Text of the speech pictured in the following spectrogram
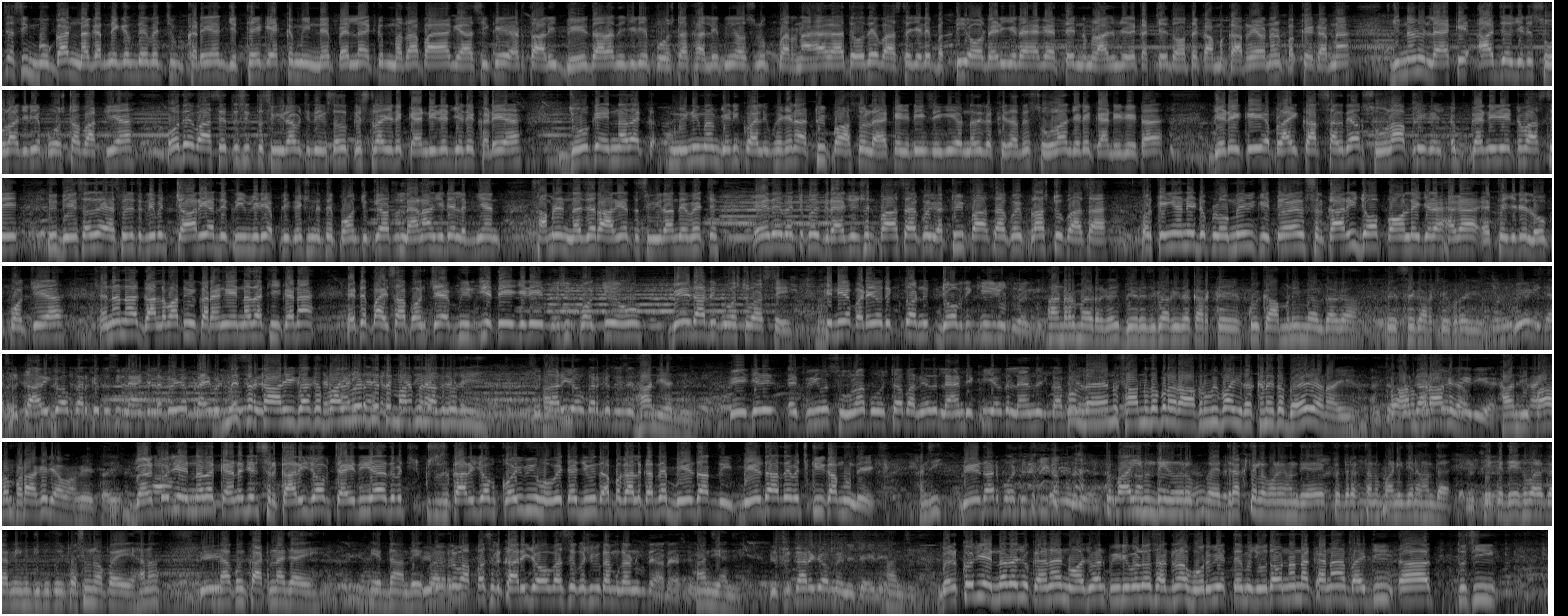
ਅੱਜ ਅਸੀਂ ਮੋਗਾ ਨਗਰ ਨਿਗਮ ਦੇ ਵਿੱਚ ਖੜੇ ਹਾਂ, ਜਿੱਥੇ ਕਿ 1 ਮਹੀਨੇ ਪਹਿਲਾਂ ਇੱਕ ਮਤਾ ਪਾਇਆ ਗਿਆ ਸੀ ਕਿ 48 ਬੇਲਦਾਰਾਂ ਦੀ ਜਿਹੜੀਆਂ ਪੋਸਟਾਂ ਖਾਲੀ ਪਈਆਂ, ਉਸ ਨੂੰ ਭਰਨਾ ਹੈਗਾ ਤੇ ਉਹਦੇ ਵਾਸਤੇ ਜਿਹੜੇ 32 ਆਲਰੇਡੀ ਜਿਹੜਾ ਹੈਗਾ ਇੱਥੇ ਮੁਲਾਜ਼ਮ ਜਿਹੜੇ ਕੱਚੇ ਤੌਰ ਤੇ ਕੰਮ ਕਰ ਰਹੇ ਆ, ਉਹਨਾਂ ਨੂੰ ਪੱਕੇ ਕਰਨਾ, ਜਿਨ੍ਹਾਂ ਨੂੰ ਲੈ ਕੇ ਅੱਜ ਜਿਹੜੇ 16 ਜਿਹੜੀਆਂ ਪੋਸਟਾਂ ਬਾਕੀ ਆ, ਉਹਦੇ ਵਾਸਤੇ ਤੁਸੀਂ ਤਸਵੀਰਾਂ ਵਿੱਚ ਦੇਖ ਸਕਦੇ ਹੋ ਕਿਸ ਤਰ੍ਹਾਂ ਜਿਹੜੇ ਕੈਂਡੀਡੇਟ ਜਿਹੜੇ ਖੜੇ ਆ, ਜੋ ਕਿ ਇਹਨਾਂ ਦਾ ਮਿਨੀਮਮ ਜਿਹੜੀ ਕੁਆਲੀਫਿਕੇਸ਼ਨ 8ਵੀਂ ਪਾਸ ਤੋਂ ਲੈ ਕੇ ਜਿਹੜੀ ਸੀਗੀ, ਉਹਨਾਂ ਦੀ ਰੱਖੇ ਸਕਦੇ 16 ਜਿਹੜੇ ਕੈਂਡੀਡੇਟ ਆ ਜਿਹੜੇ ਕਿ ਅਪਲਾਈ ਕਰ ਸਕਦੇ ਆ ਔਰ 16 ਐਪਲੀਕੇਸ਼ਨ ਕੈਂਡੀਡੇਟ ਵਾਸਤੇ ਤੁਸੀਂ ਦੇਖ ਸਕਦੇ ਹੋ, ਇਸ ਵੇਲੇ ਤਕਰੀਬਨ 4000 ਦੇ ਕਰੀਬ ਜਿਹੜੀ ਐਪਲੀਕੇਸ਼ਨ ਇੱਥੇ ਪਹੁੰਚ ਚੁੱਕੀ ਆ ਔਰ ਲੈਣਾ ਜਿਹੜੀਆਂ ਲੱਗੀਆਂ ਸਾਹਮਣੇ ਨਜ਼ਰ ਆ ਰਹੀਆਂ ਤਸਵੀਰਾਂ ਦੇ ਵਿੱਚ। ਇਹਦੇ ਵਿੱਚ ਕੋਈ ਗ੍ਰੈਜੂਏਸ਼ਨ ਪਾਸ ਆ, ਕੋਈ 8ਵੀਂ ਪਾਸ ਆ, ਕੋਈ ਪਲੱਸ 2 ਪਾਸ ਆ ਔਰ ਕਈਆਂ ਨੇ ਡਿਪਲੋਮੇ ਵੀ ਕੀਤੇ ਹੋਏ ਸਰਕਾਰੀ ਜੌਬ ਪਾਉਣ ਲਈ ਜਿਹੜਾ ਹੈਗਾ, ਇੱਥੇ ਜਿਹੜੇ ਲੋਕ ਪਹੁੰਚੇ ਆ। ਇਹਨਾਂ ਨਾਲ ਗੱਲਬਾਤ ਵੀ ਕਰਾਂਗੇ। ਇਹਨਾਂ ਦਾ ਕੀ ਕਹਿਣਾ? ਇੱਥੇ ਭਾਈ ਸਾਹਿਬ ਪਹੁੰਚੇ ਆ। ਵੀਰ ਜੀ ਤੇ ਜਿਹੜੇ ਤੁਸੀਂ ਪਹੁੰਚੇ ਹੋ ਬੇਲਦਾਰ ਦੀ ਪੋਸਟ ਵਾਸਤੇ। ਕਿੰਨੀਆਂ ਪੜ੍ਹੇ ਹੋ ਤੇ ਤੁਹਾਨੂੰ ਜੌਬ ਦੀ ਕੀ ਜ਼ਰੂਰਤ ਹੋਏਗੀ ਅੰਡਰ ਮੈਟਰ ਗਈ ਬੇਰੁਜ਼ਗਾਰੀ ਦਾ ਕਰਕੇ ਕੋਈ ਕੰਮ ਨਹੀਂ ਮਿਲਦਾਗਾ ਤੇ ਇਸੇ ਕਰਕੇ ਫਿਰ ਜੀ ਸਰਕਾਰੀ ਜੌਬ ਕਰਕੇ ਤੁਸੀਂ ਲਾਈਨ 'ਚ ਲੱਗੇ ਹੋ ਜਾਂ ਪ੍ਰਾਈਵੇਟ ਨਹੀਂ ਸਰਕਾਰੀ ਦਾ ਕਿ ਪ੍ਰਾਈਵੇਟ ਜਿੱਥੇ ਮਰਜ਼ੀ ਲੱਗ ਜਾਓ ਜੀ। ਸਰਕਾਰੀ ਜੌਬ ਕਰਕੇ ਤੁਸੀਂ ਹਾਂਜੀ ਹਾਂਜੀ। ਤੇ ਜਿਹੜੇ ਤਕਰੀਬਨ 16 ਪੋਸਟਾਂ ਭਰਨੀਆਂ ਤੇ ਲਾਈਨ ਦੇਖੀ ਜਾਵੇ ਤੇ ਲਾਈਨ ਵਿੱਚ ਕਾਫੀ ਹੁਣ ਲੈਣ ਨੂੰ ਸਾਨੂੰ ਤਾਂ ਭਲਾ ਰਾਤ ਨੂੰ ਵੀ ਭਾਈ ਰੱਖਣੇ ਤਾਂ ਬਹਿ ਜਾਣਾ ਜੀ। ਫਾਰਮ ਫੜਾ ਕੇ ਚਾਹੀਦੀ ਜਾ ਹੈ। ਹਾਂਜੀ ਫਾਰਮ ਫੜਾ ਕੇ ਜਾਵਾਂਗੇ ਤਾਂ ਜੀ। ਬਿਲਕੁਲ ਜੀ ਇਹਨਾਂ ਦਾ ਕਹਿਣਾ ਜਿਹੜੀ ਸਰਕਾਰੀ ਜੌਬ ਚਾਹੀਦੀ ਹੈ ਇਹਦੇ ਵਿੱਚ ਸਰਕਾਰੀ ਜੌਬ ਕੋਈ ਵੀ ਹੋਵੇ ਚਾਹੇ ਜਿਵੇਂ ਆਪਾਂ ਗੱਲ ਕਰਦੇ ਹਾਂ ਬੇਲਦਾਰ ਦੀ ਬੇਲਦਾਰ ਦੇ ਵਿੱਚ ਕੀ ਕੰਮ ਹੁੰਦੇ? ਹਾਂਜੀ। ਬੇਲਦਾਰ ਪੋਸਟ ਵਿੱਚ ਕੀ ਕੰਮ ਹੁੰਦੇ ਆ? ਸਫ਼ਾਈ ਹੁੰਦੀ ਹੋਰ ਦਰਖਤ ਲਗਾਉਣੇ ਹੁੰਦੇ ਆ ਇੱਕ ਦਰਖਤਾਂ ਨੂੰ ਪਾਣੀ ਦੇਣਾ ਹੁੰਦਾ ਇੱਕ ਦੇਖਭਾਲ ਕਰਨੀ ਹੁੰਦੀ ਵੀ ਕੋਈ ਪਸ਼ੂ ਨਾ ਪਏ ਹਨਾ? ਨਾ ਕੋਈ ਕੱਟ ਨਾ ਜਾਏ ਇਦਾਂ ਵੀ ਦੇਖਭਾਲ ਮਤਲਬ ਆਪਾਂ ਸਰਕਾਰੀ ਜੌਬ ਵਾਸਤੇ ਕੁਝ ਵੀ ਕੰਮ ਕਰਨ ਨੂੰ ਤਿਆਰ ਹੈ ਇਸ ਹਾਂਜੀ ਹਾਂਜੀ। ਵੀ ਸਰਕਾਰੀ ਜੌਬ ਮਿਲਣੀ ਚਾਹੀਦੀ ਹੈ। ਹਾਂਜੀ। ਬਿਲਕੁਲ ਜੀ ਇਹਨਾਂ ਦਾ ਜੋ ਕਹਿਣਾ ਹੈ ਨੌਜਵਾਨ ਪੀੜ੍ਹੀ ਵੱਲੋਂ ਸਾਡੇ ਨਾਲ ਹੋਰ ਵੀ ਇੱਥੇ ਮੌਜੂਦ ਆ। ਉਹਨਾਂ ਦਾ ਕਹਿਣਾ ਹੈ ਬਾਈ ਜੀ ਅਹ, ਤੁਸੀਂ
